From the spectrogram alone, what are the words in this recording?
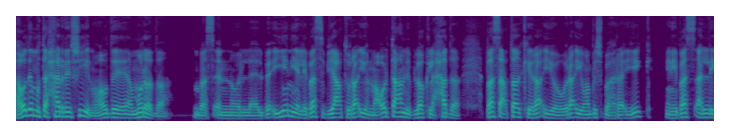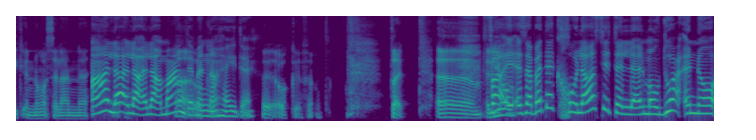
هودي متحرشين وهودي مرضى. بس إنه ال- الباقيين يلي بس بيعطوا رايهم معقول تعملي block لحدا بس اعطاكي رأيه ورأيه ما بيشبه رأيك؟ يعني بس قال لك إنه مثلا آه لا لا لا ما عندي okay. منها هيدا إيه okay فهمت. طيب فاذا بدك خلاصة الموضوع إنه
